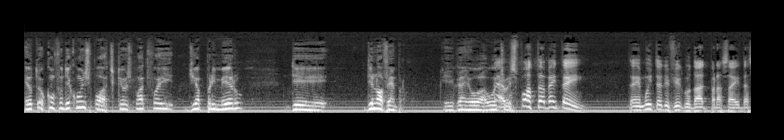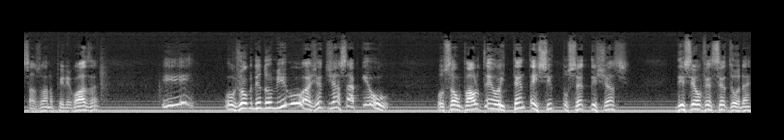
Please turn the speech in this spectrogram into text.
eu, eu confundi com o esporte, que o esporte foi dia 1 de, de novembro, que ganhou a É, última. o esporte também tem, tem muita dificuldade para sair dessa zona perigosa. E o jogo de domingo, a gente já sabe que o, o São Paulo tem 85% de chance de ser o vencedor, né?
